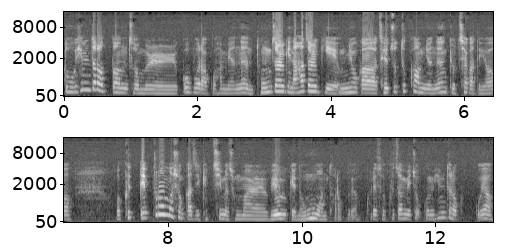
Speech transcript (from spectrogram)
또 힘들었던 점을 꼽으라고 하면은 동절기나 하절기에 음료가 제주 특화 음료는 교체가 돼요. 어, 그때 프로모션까지 겹치면 정말 외울 게 너무 많더라고요. 그래서 그 점이 조금 힘들었고요.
